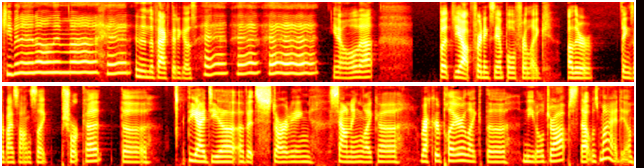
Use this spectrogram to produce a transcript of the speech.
keeping it all in my head. And then the fact that it goes head, head, head, you know, all that. But yeah, for an example, for like other things in my songs, like Shortcut, the the idea of it starting sounding like a record player, like the needle drops, that was my idea.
